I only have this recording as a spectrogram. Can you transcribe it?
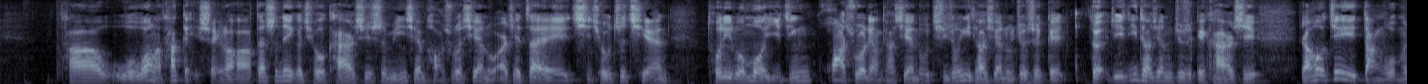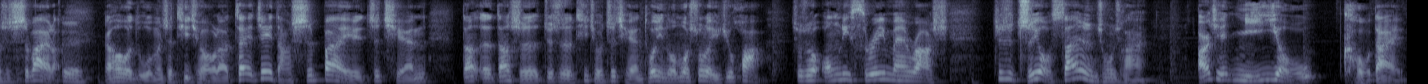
他我忘了他给谁了啊，但是那个球凯尔西是明显跑出了线路，而且在起球之前，托尼罗莫已经画出了两条线路，其中一条线路就是给对一一条线路就是给凯尔西。然后这一档我们是失败了，对，然后我们是踢球了。在这一档失败之前，当呃当时就是踢球之前，托尼罗莫说了一句话，就说 “only three man rush”，就是只有三人冲传，而且你有口袋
